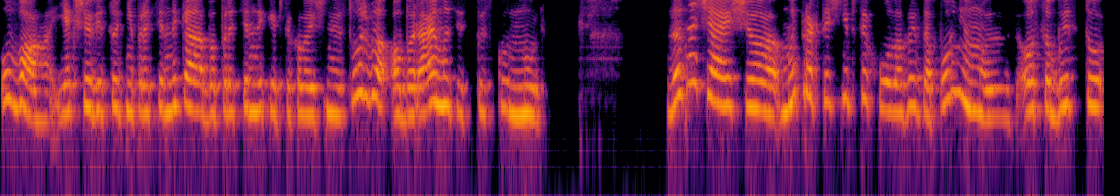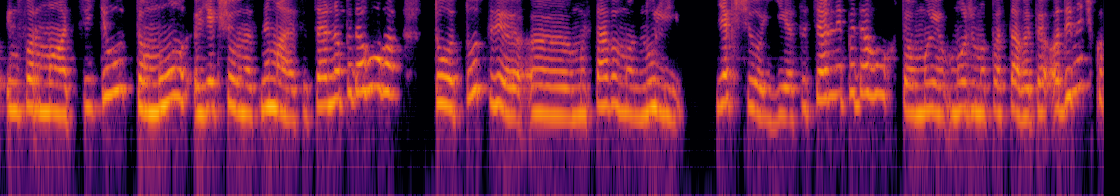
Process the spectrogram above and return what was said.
Увага! Якщо відсутні працівники або працівники психологічної служби, обираємо зі списку 0. Зазначаю, що ми практичні психологи заповнюємо особисту інформацію, тому якщо у нас немає соціального педагога, то тут е, е, ми ставимо нулі. Якщо є соціальний педагог, то ми можемо поставити одиничку,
